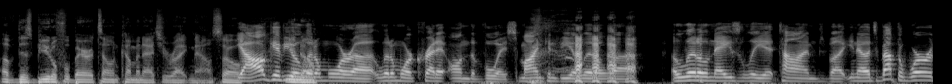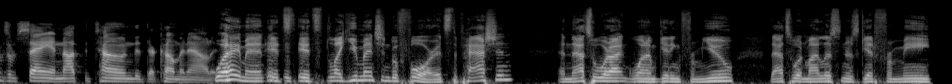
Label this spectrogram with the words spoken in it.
of this beautiful baritone coming at you right now. So yeah, I'll give you, you a know. little more a uh, little more credit on the voice. Mine can be a little uh, a little nasally at times, but you know it's about the words I'm saying, not the tone that they're coming out. At. Well, hey man, it's it's like you mentioned before. It's the passion, and that's what I what I'm getting from you. That's what my listeners get from me.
